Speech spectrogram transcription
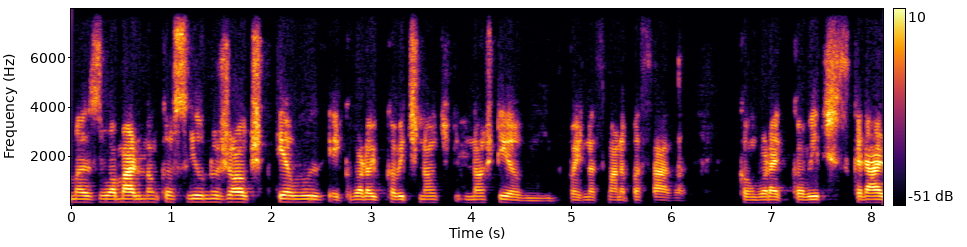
Mas o Amaro não conseguiu nos jogos que teve, em que o Borevkovic não, não esteve, e depois na semana passada com o Borevkovic, se calhar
